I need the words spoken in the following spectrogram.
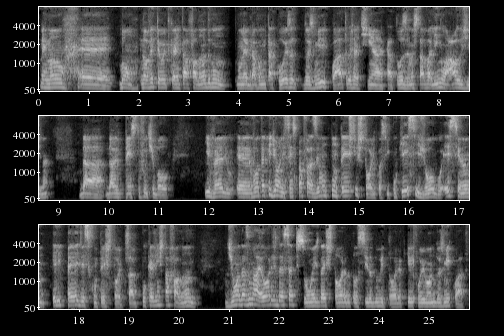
Meu irmão, é, bom, 98 que a gente estava falando, não, não lembrava muita coisa. 2004 eu já tinha 14 anos, estava ali no auge né, da, da vivência do futebol. E, velho, é, eu vou até pedir uma licença para fazer um contexto histórico, assim, porque esse jogo, esse ano, ele pede esse contexto histórico, sabe? Porque a gente está falando de uma das maiores decepções da história da torcida do Vitória, que foi o ano 2004.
